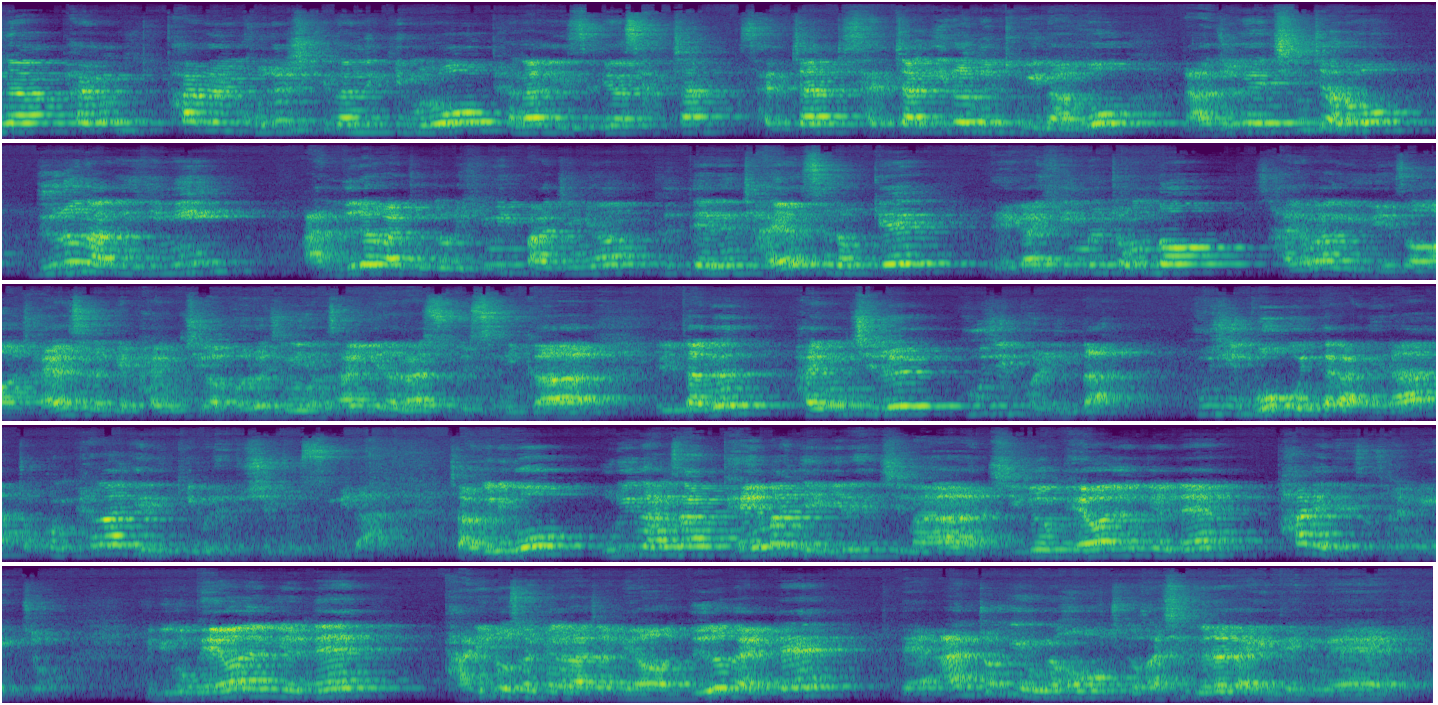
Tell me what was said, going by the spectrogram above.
그냥 팔, 팔을 고정시키는 느낌으로 편하게 있으면 살짝 살짝 살짝 이런 느낌이 나고 나중에 진짜로 늘어나는 힘이 안 들어갈 정도로 힘이 빠지면 그때는 자연스럽게 내가 힘을 좀 더 사용하기 위해서 자연스럽게 팔꿈치가 벌어지는 현상이 일어날 수도 있으니까 일단은 팔꿈치를 굳이 벌린다 굳이 모으고 있다가 아니라 조금 편하게 느낌을 해주시면 좋습니다. 자 그리고 우리는 항상 배만 얘기를 했지만 지금 배와 연결된 팔에 대해서 설명했죠. 그리고 배와 설명을 하자면 늘어날 때 내 안쪽에 있는 허벅지도 같이 늘어나기 때문에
